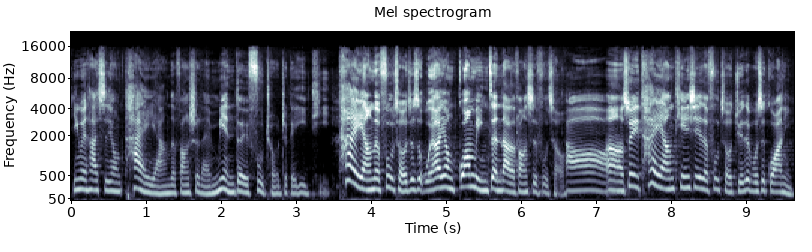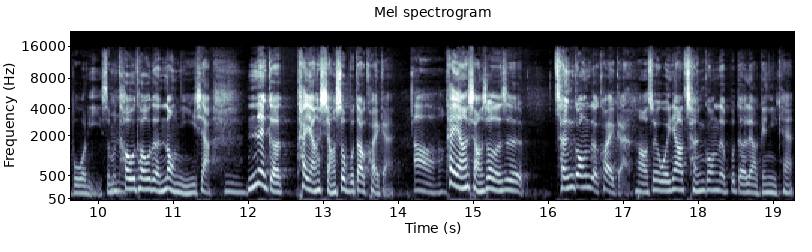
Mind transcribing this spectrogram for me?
因为他是用太阳的方式来面对复仇这个议题。太阳的复仇就是我要用光明正大的方式复仇。哦，嗯，所以太阳天蝎的复仇绝对不是刮你玻璃，什么偷偷的弄你一下，嗯、那个太阳享受不到快感。哦，太阳享受的是。成功的快感哈，所以我一定要成功的不得了给你看，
